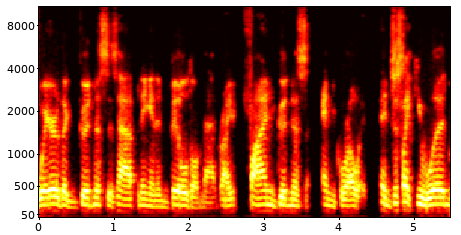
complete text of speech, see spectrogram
where the goodness is happening and then build on that, right? Find goodness and grow it. And just like you would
